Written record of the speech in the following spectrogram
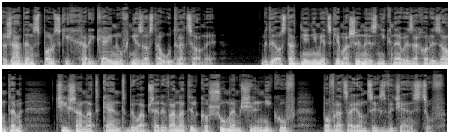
Żaden z polskich Hurricane'ów nie został utracony. Gdy ostatnie niemieckie maszyny zniknęły za horyzontem, cisza nad Kent była przerywana tylko szumem silników powracających zwycięzców.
